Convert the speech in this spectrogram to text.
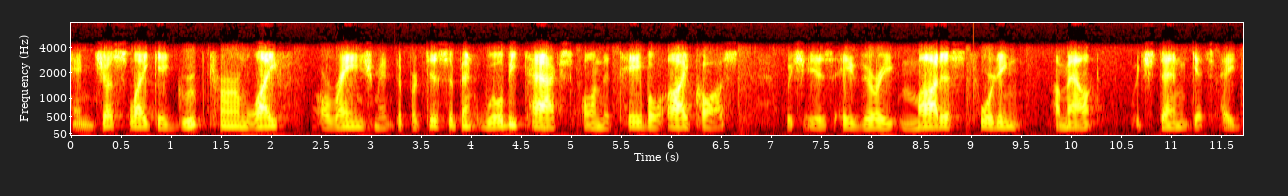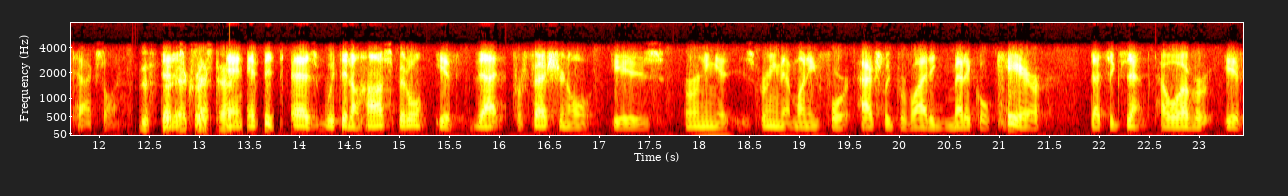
and just like a group term life arrangement, the participant will be taxed on the table I cost, which is a very modest porting amount which then gets paid tax on. This that the is correct. tax. And if it's as within a hospital, if that professional is earning it is earning that money for actually providing medical care, that's exempt. However, if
